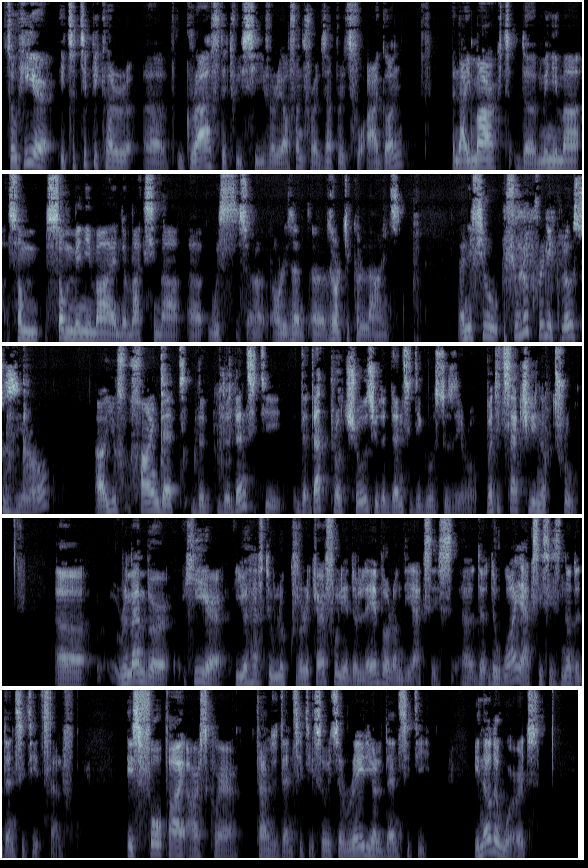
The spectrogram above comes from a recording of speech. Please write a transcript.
So here, it's a typical uh, graph that we see very often. For example, it's for argon. And I marked the minima, some, some minima and the maxima uh, with uh, horizontal, uh, vertical lines. And if you, if you look really close to zero, uh, you find that the, the density, th that plot shows you the density goes to zero, but it's actually not true. Uh, remember, here you have to look very carefully at the label on the axis. Uh, the, the y-axis is not the density itself. It's 4 pi r square times the density, so it's a radial density. In other words,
